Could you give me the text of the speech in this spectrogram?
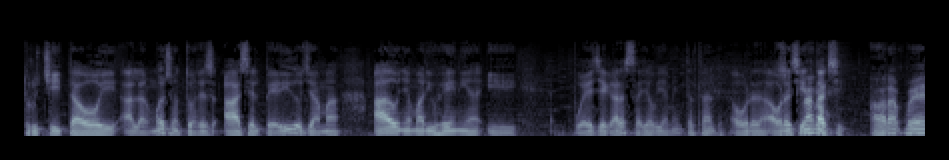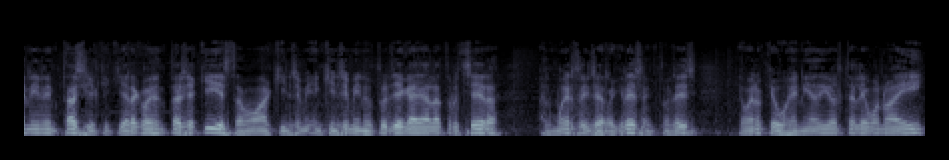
truchita hoy al almuerzo, entonces hace el pedido, llama a doña María Eugenia y puede llegar hasta allá, obviamente, alcalde. Ahora, ahora sí, en taxi. Ahora pueden ir en taxi. El que quiera coger taxi aquí, estamos a 15, en 15 minutos, llega ya a la trochera, almuerza y se regresa. Entonces, qué bueno que Eugenia dio el teléfono ahí.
